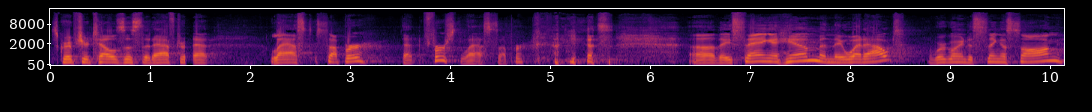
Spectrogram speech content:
Scripture tells us that after that Last Supper, that first Last Supper, I guess, uh, they sang a hymn and they went out. We're going to sing a song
